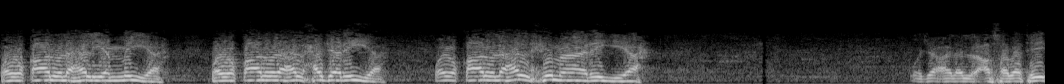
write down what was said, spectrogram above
ويقال لها اليمية ويقال لها الحجرية ويقال لها الحمارية. وجعل للعصبة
